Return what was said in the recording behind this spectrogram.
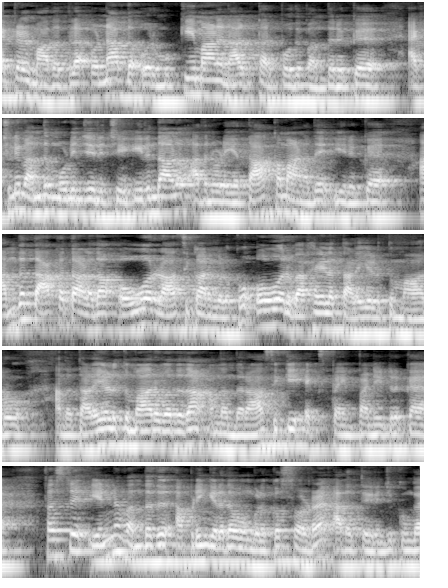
ஏப்ரல் மாதத்தில் ஒன் ஆஃப் த ஒரு முக்கியமான நாள் தற்போது வந்திருக்கு. ஆக்சுவலி வந்து முடிஞ்சிருச்சு. இருந்தாலும் அதனுடைய தாக்கமானது இருக்குது அந்த தாக்கத்தால் தான் ஒவ்வொரு ராசிக்காரங்களுக்கும் ஒவ்வொரு வகையில் தலையெழுத்து மாறும். அந்த தலையெழுத்து மாறுவது தான் அந்தந்த ராசிக்கு எக்ஸ்பிளைன் பண்ணிகிட்ருக்கேன் இருக்கேன் ஃபஸ்ட்டு என்ன வந்தது அப்படிங்கிறத உங்களுக்கு சொல்கிறேன் அதை தெரிஞ்சுக்குங்க.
